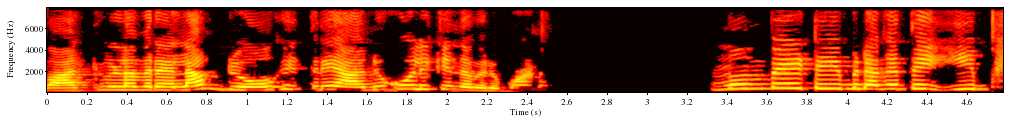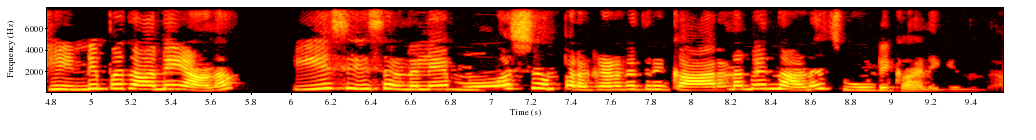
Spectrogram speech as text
ബാക്കിയുള്ളവരെല്ലാം രോഹിത്തിനെ അനുകൂലിക്കുന്നവരുമാണ്. മുംബൈ ടീമിനകത്തെ ഈ ഭിന്നിപ്പ് തന്നെയാണ് ഈ സീസണിലെ മോശം പ്രകടനത്തിന് കാരണമെന്നാണ് ചൂണ്ടിക്കാണിക്കുന്നത്.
